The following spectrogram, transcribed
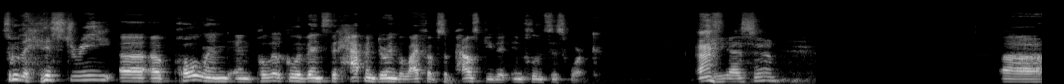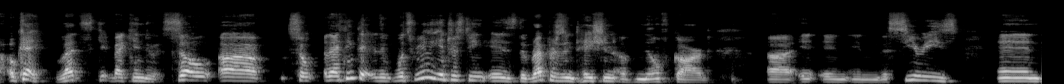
some of the history uh, of Poland and political events that happened during the life of Sapkowski that influenced this work. See you guys soon. Uh, okay, let's get back into it. So, uh, so I think that what's really interesting is the representation of Nilfgaard uh, in, in, in the series and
